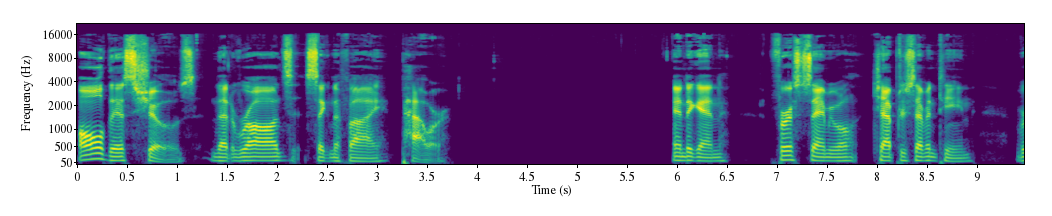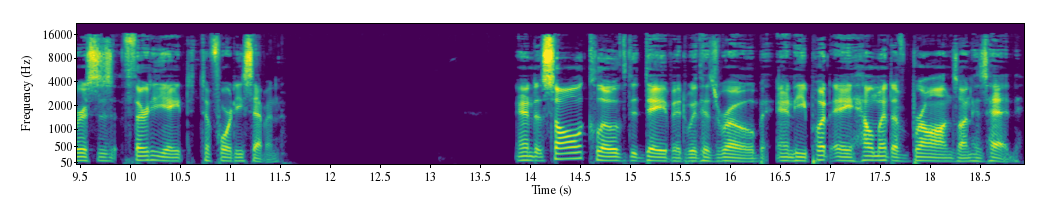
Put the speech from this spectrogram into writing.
All this shows that rods signify power. And again, 1 Samuel chapter 17, verses 38 to 47. And Saul clothed David with his robe, and he put a helmet of bronze on his head,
